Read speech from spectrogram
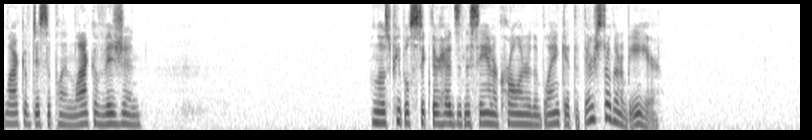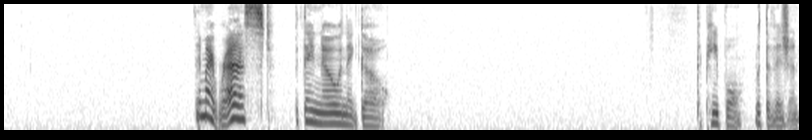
lack of discipline, lack of vision, when those people stick their heads in the sand or crawl under the blanket, that they're still going to be here. They might rest, but they know and they go. the people with the vision.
